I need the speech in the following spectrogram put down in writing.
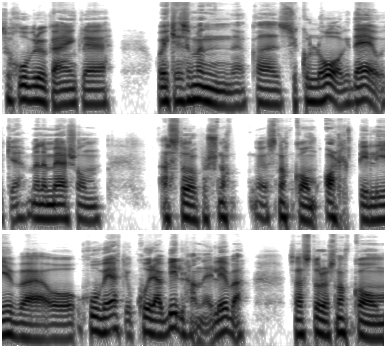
Så hun bruker jeg egentlig Og ikke som en hva er det, psykolog, det er jo ikke, men det er mer sånn Jeg står opp og snakker, snakker om alt i livet, og hun vet jo hvor jeg vil henne i livet. Så jeg står og snakker om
